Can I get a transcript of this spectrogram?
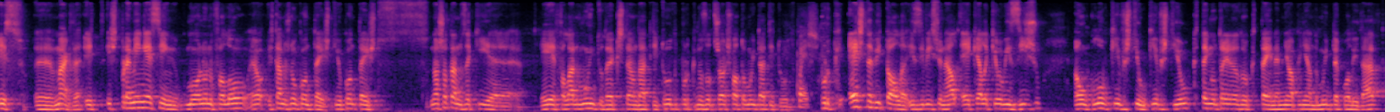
Isso, uh, Magda, isto para mim é assim, como o Nuno falou, é, estamos num contexto e o contexto, nós só estamos aqui a, a falar muito da questão da atitude porque nos outros jogos faltou muita atitude. Pois. Porque esta bitola exibicional é aquela que eu exijo a um clube que investiu, que investiu, que tem um treinador que tem, na minha opinião, de muita qualidade,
